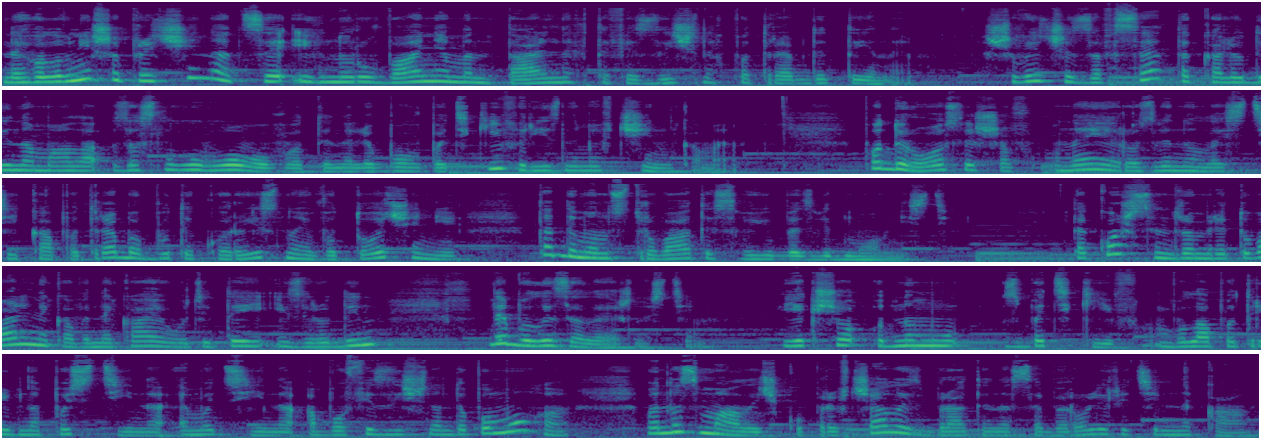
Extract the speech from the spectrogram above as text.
Найголовніша причина це ігнорування ментальних та фізичних потреб дитини. Швидше за все, така людина мала заслуговувати на любов батьків різними вчинками. Подорослішав, у неї розвинулася стійка потреба бути корисною в оточенні та демонструвати свою безвідмовність. Також синдром рятувальника виникає у дітей із родин, де були залежності. Якщо одному з батьків була потрібна постійна емоційна або фізична допомога, вона з маличку привчалась брати на себе роль рятівника.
